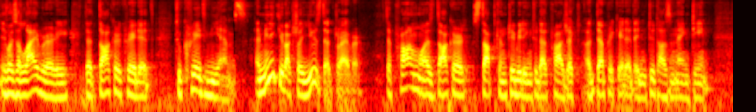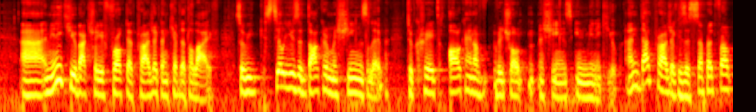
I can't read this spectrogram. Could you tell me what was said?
It was a library that Docker created to create VMs. And Minikube actually used that driver. The problem was Docker stopped contributing to that project, uh, deprecated in 2019. Uh, Minikube actually forked that project and kept it alive. So we still use the Docker machines lib to create all kind of virtual machines in Minikube. And that project is a separate from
